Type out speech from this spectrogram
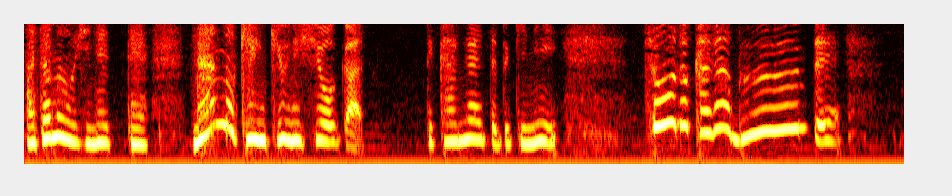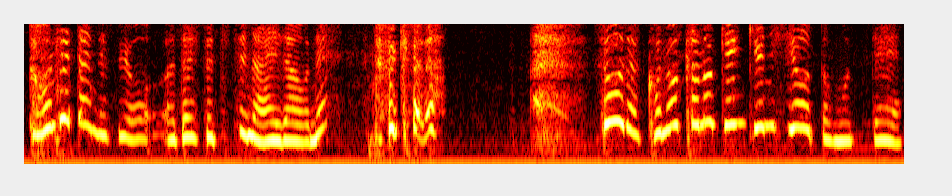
頭をひねって、何の研究にしようかって考えた時に、ちょうど蚊がブーンって飛んでたんですよ。私と父の間をね。だから、そうだ、この蚊の研究にしようと思って、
